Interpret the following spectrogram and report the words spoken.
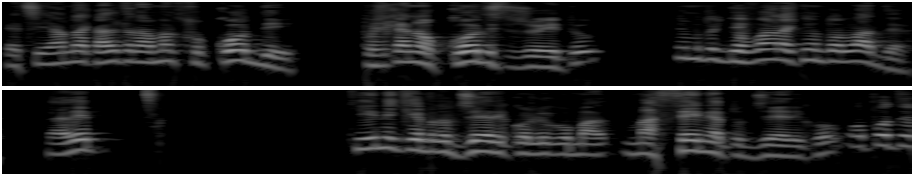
Έτσι, ένα από τα καλύτερα match του Κόντι που έχει κάνει ο Κόντι στη ζωή του είναι με τον Γκεβάρα και με τον Λάντερ. Δηλαδή και είναι και με τον Τζέρικο λίγο, μα- μαθαίνει από τον Τζέρικο. Οπότε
